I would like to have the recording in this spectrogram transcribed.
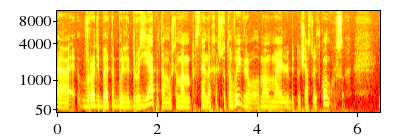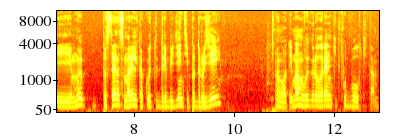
а, вроде бы это были друзья, потому что мама постоянно что-то выигрывала, мама моя любит участвовать в конкурсах, и мы постоянно смотрели какой-то дребедень типа друзей, вот, и мама выиграла реально какие-то футболки там,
